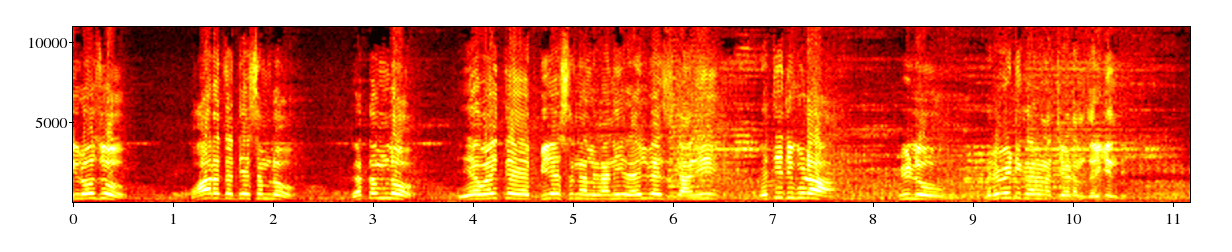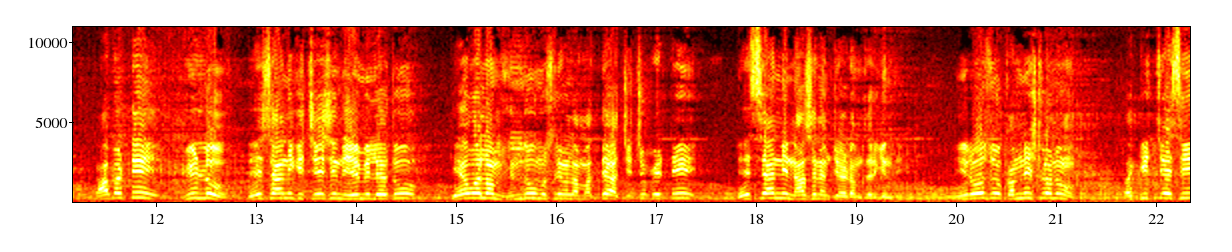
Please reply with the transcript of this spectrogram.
ఈరోజు భారతదేశంలో గతంలో ఏవైతే బిఎస్ఎన్ఎల్ కానీ రైల్వేస్ కానీ ప్రతిదీ కూడా వీళ్ళు ప్రైవేటీకరణ చేయడం జరిగింది. కాబట్టి వీళ్ళు దేశానికి చేసింది ఏమీ లేదు. కేవలం హిందూ ముస్లింల మధ్య చిచ్చు పెట్టి దేశాన్ని నాశనం చేయడం జరిగింది. ఈరోజు కమ్యూనిస్టులను తగ్గించేసి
